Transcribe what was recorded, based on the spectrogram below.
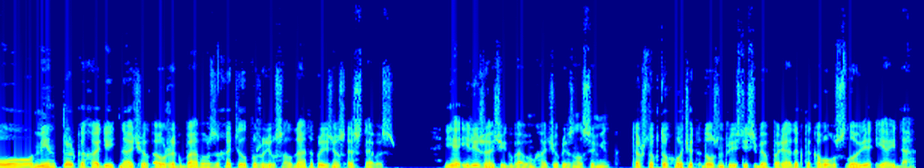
О, Минг только ходить начал, а уже к бабам захотел, пожурил солдата, произнес Эстебес. Я и лежачий к бабам хочу, признался Минг. Так что кто хочет, должен привести себя в порядок, таково условие и айда.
